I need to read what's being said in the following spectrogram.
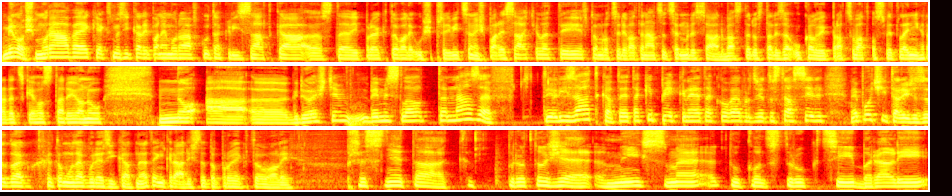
Miloš Morávek. Jak jsme říkali, pane Morávku, tak lízátka eh, jste projektovali už před více než 50 lety. V tom roce 1972 jste dostali za úkol vypracovat osvětlení hradeckého stadionu. No a eh, kdo ještě vymyslel ten název? Ty lízátka, to je taky pěkné takové, protože to jste asi nepočítali, že se to tak, tomu tak bude říkat, ne? Tenkrát, když jste to projektovali. Přesně tak, protože my jsme tu konstrukci brali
